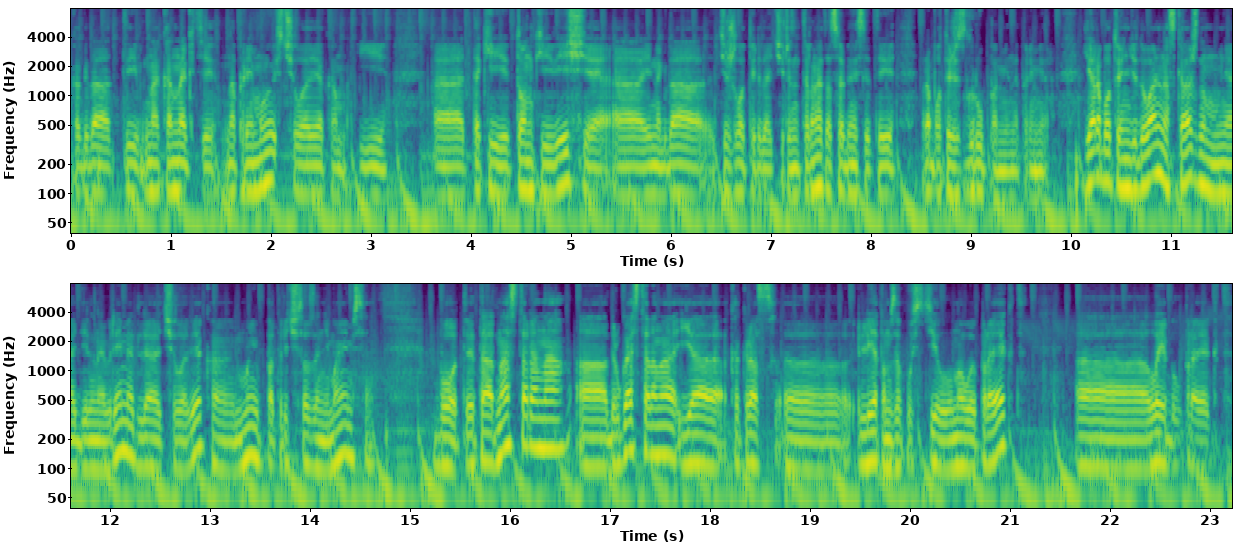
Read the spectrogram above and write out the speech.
когда ты на коннекте напрямую с человеком, и э, такие тонкие вещи э, иногда тяжело передать через интернет, особенно если ты работаешь с группами, например. Я работаю индивидуально с каждым, у меня отдельное время для человека, мы по три часа занимаемся. Вот, это одна сторона. А другая сторона, я как раз э, летом запустил новый проект, э, лейбл-проект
